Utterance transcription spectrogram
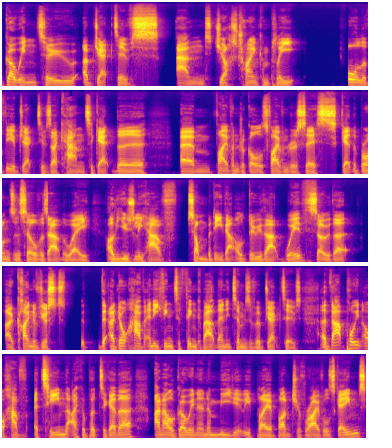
go into objectives and just try and complete all of the objectives I can to get the um, 500 goals, 500 assists, get the bronze and silvers out of the way. I'll usually have somebody that I'll do that with, so that I kind of just I don't have anything to think about then in terms of objectives. At that point, I'll have a team that I can put together and I'll go in and immediately play a bunch of rivals games,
